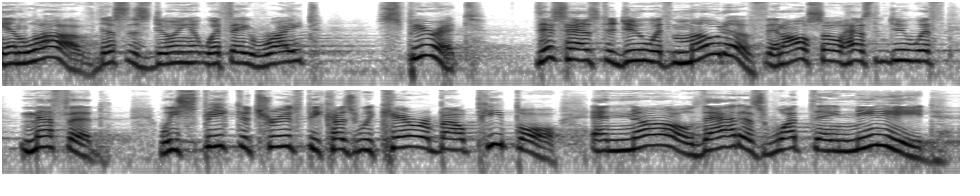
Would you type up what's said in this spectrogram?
in love. This is doing it with a right spirit. This has to do with motive and also has to do with method. We speak the truth because we care about people and know that is what they need.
